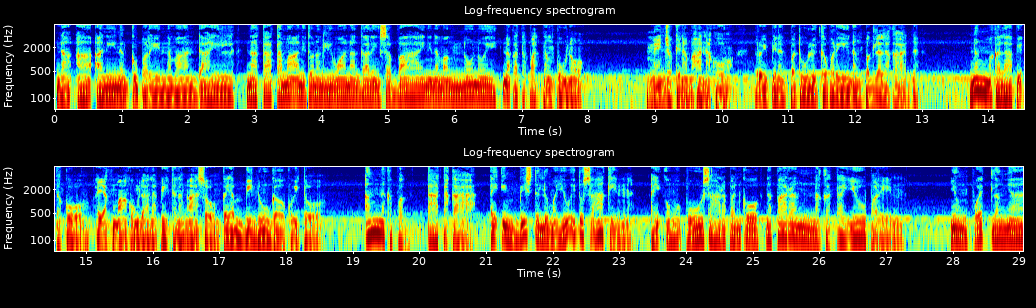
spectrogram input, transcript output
Naaaninag ko pa rin naman dahil natatamaan ito ng liwanag galing sa bahay ni namang nonoy na katapat ng puno. Medyo kinabahan ako pero ipinagpatuloy ko pa rin ang paglalakad. Nang makalapit ako ay akma akong lalapitan ng aso kaya binugaw ko ito. Ang nakapagtataka ay imbis na lumayo ito sa akin ay umupo sa harapan ko na parang nakatayo pa rin. Yung puwet lang niya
